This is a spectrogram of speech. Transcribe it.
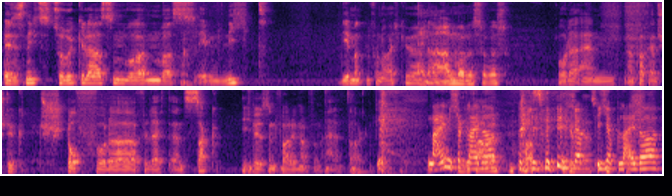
es ist nichts zurückgelassen worden, was eben nicht jemanden von euch gehört Ein hat. Arm oder sowas? Oder ein, einfach ein Stück Stoff oder vielleicht ein Sack. Ich löse den Fall innerhalb von einem Tag. Nein, ich habe leider, ich habe ich hab leider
